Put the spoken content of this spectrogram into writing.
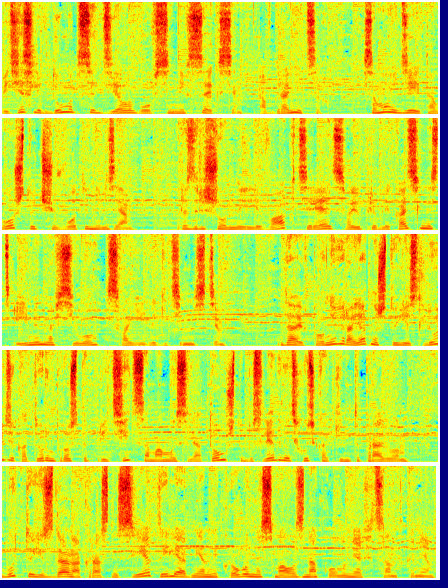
Ведь если вдуматься, дело вовсе не в сексе, а в границах самой идеи того, что чего-то нельзя. Разрешенный левак теряет свою привлекательность именно в силу своей легитимности. Да, и вполне вероятно, что есть люди, которым просто претит сама мысль о том, чтобы следовать хоть каким-то правилам. Будь то езда на красный свет или обмен микробами с малознакомыми официантками.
